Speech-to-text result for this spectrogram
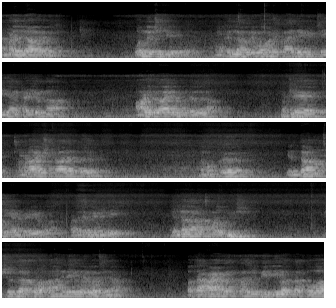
നമ്മളെല്ലാവരും ഒന്നിച്ചു ചേരുന്നത്. നമുക്കെല്ലാം ഒരുപാട് കാര്യങ്ങൾ ചെയ്യാൻ കഴിയുന്ന ആളുകളായതുകൊണ്ടല്ല പക്ഷേ നമ്മുടെ ആയുഷ്കാലത്ത് നമുക്ക് എന്താണോ ചെയ്യാൻ കഴിയുക അതിനു വേണ്ടി എന്നതാണ് നമ്മുടെ ഉദ്ദേശം വിശുദ്ധ ഖുർആനിലെ ഒരു വചനം وتعاونوا على البر والتقوى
